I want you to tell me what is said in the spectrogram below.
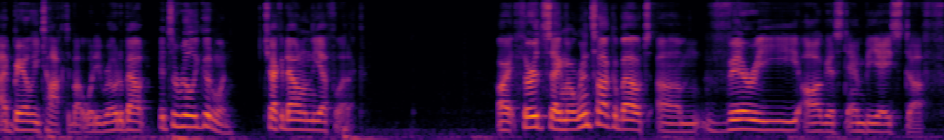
I barely talked about what he wrote about. It's a really good one. Check it out on The Athletic. All right, third segment, we're going to talk about um, very August NBA stuff.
